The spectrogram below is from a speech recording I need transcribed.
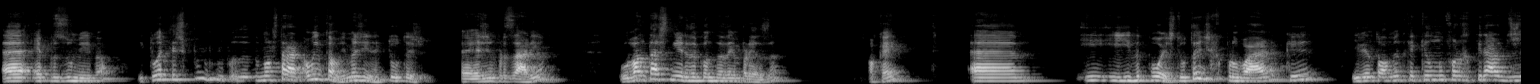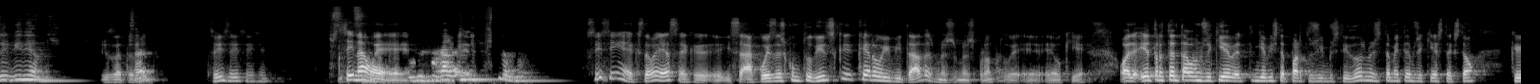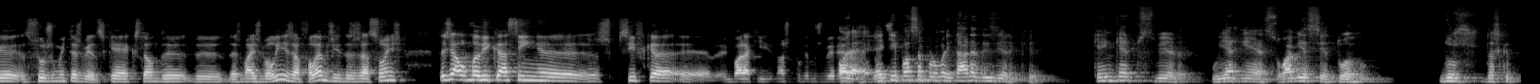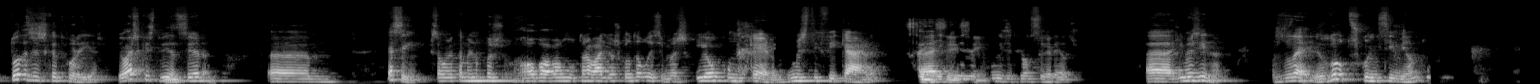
uh, é presumível e tu é que tens que demonstrar. Ou então, imagina tu tens, és empresário, levantaste dinheiro da conta da empresa, ok? Uh, e, e, depois tu tens que provar que eventualmente, que aquilo não for retirado dos dividendos. Exatamente. Certo? Sim, sim, sim, sim. Sim, não, é. é, Sim, sim, a questão é essa, é que isso, há coisas, como tu dizes, que, que eram evitadas, mas, mas pronto, é, é, é, o que é. Olha, entretanto, estávamos aqui, tinha visto a parte dos investidores, mas também temos aqui esta questão que surge muitas vezes, que é a questão de, de das mais-valias, já falamos, e das ações. Tens alguma dica assim uh, específica, uh, embora aqui nós podemos ver... Olha, aqui posso aproveitar a dizer que quem quer perceber o IRS, o ABC todo, dos, das, todas as categorias, eu acho que isto devia hum. ser... Uh, é assim, a questão é também depois roubavam o trabalho aos contabilistas, mas eu, como quero desmistificar, sim, uh, sim, sim. não existem segredos, uh, imagina, José, eu dou-te os conhecimentos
